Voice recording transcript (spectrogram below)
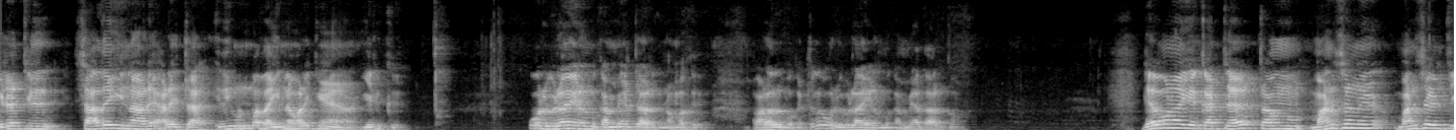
இடத்தில் சதையினாலே அடைத்தார். இது உண்மைதான். இன்ன வரைக்கும் இருக்குது ஒரு விழா எலும்பு கம்மியாக தான் இருக்கும் நமக்கு. வலது பக்கத்தில் ஒரு விழா எலும்பு கம்மியாக தான் இருக்கும். தேவனாகிய கர்த்தர் தம் மனுஷனு மனுஷனுக்கு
